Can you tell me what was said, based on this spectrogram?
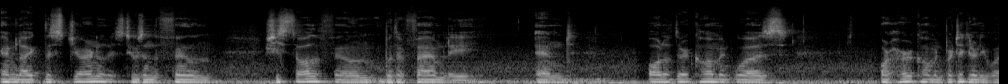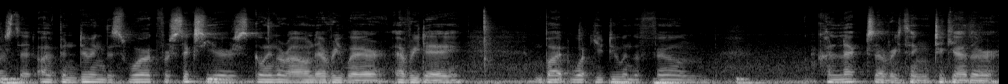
And like this journalist who's in the film she saw the film with her family and all of their comment was or her comment particularly was that I've been doing this work for 6 years going around everywhere every day but what you do in the film collects everything together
